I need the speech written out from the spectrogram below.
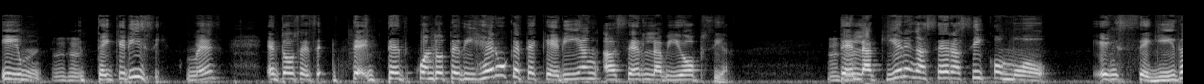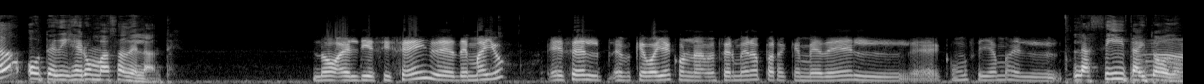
y mm, take it easy, ¿ves? Entonces, te- te- cuando te dijeron que te querían hacer la biopsia, ¿te la quieren hacer así como enseguida o te dijeron más adelante? No, el 16 de, de mayo es el, el que vaya con la enfermera para que me dé el, eh, ¿cómo se llama? El, La cita y todo.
